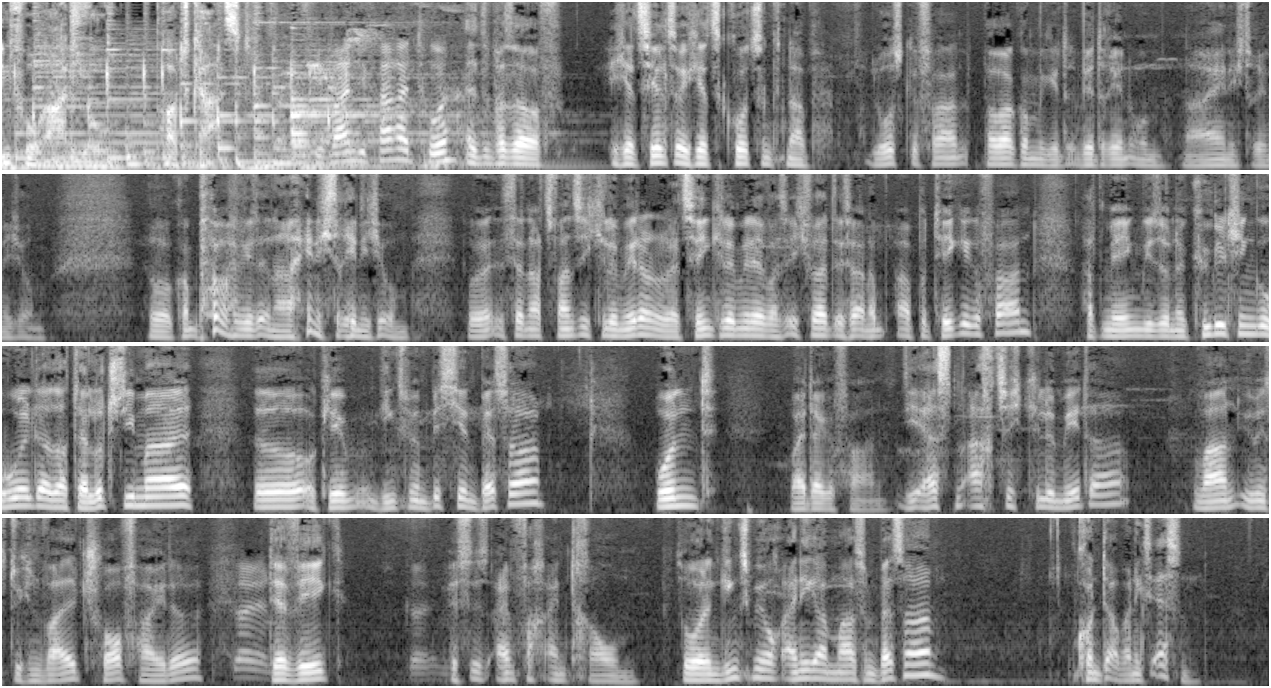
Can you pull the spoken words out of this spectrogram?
Inforadio Podcast. Wie war denn die Fahrradtour? Also pass auf, ich erzähle es euch jetzt kurz und knapp. Losgefahren, Papa, komm, wir, drehen um. Nein, ich drehe nicht um. So, komm, Papa, wir, nein, ich drehe nicht um. So, dann ist er nach 20 Kilometern oder 10 Kilometern, was ich war, ist er an eine Apotheke gefahren, hat mir irgendwie so eine Kügelchen geholt, da sagt er, lutsch die mal. So, okay, ging es mir ein bisschen besser und weitergefahren. Die ersten 80 Kilometer waren übrigens durch den Wald, Schorfheide. Der Weg, es ist einfach ein Traum. So, dann ging es mir auch einigermaßen besser, konnte aber nichts essen.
